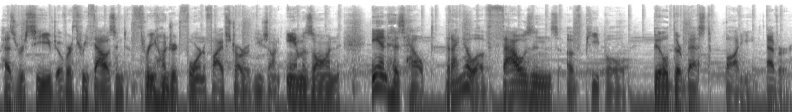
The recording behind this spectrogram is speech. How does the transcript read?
has received over 3,300 four and five star reviews on Amazon, and has helped, that I know of, thousands of people build their best body ever.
